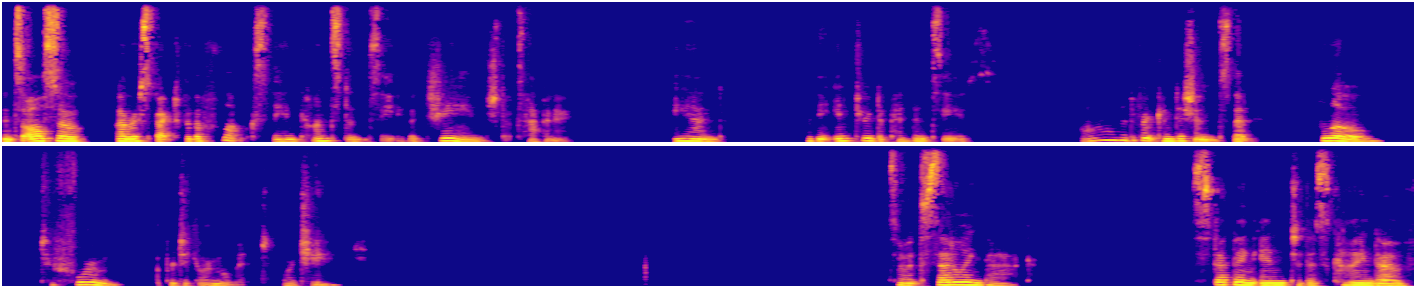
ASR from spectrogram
It's also a respect for the flux, the inconstancy, the change that's happening, and for the interdependencies, all the different conditions that flow to form a particular moment or change. So it's settling back, stepping into this kind of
